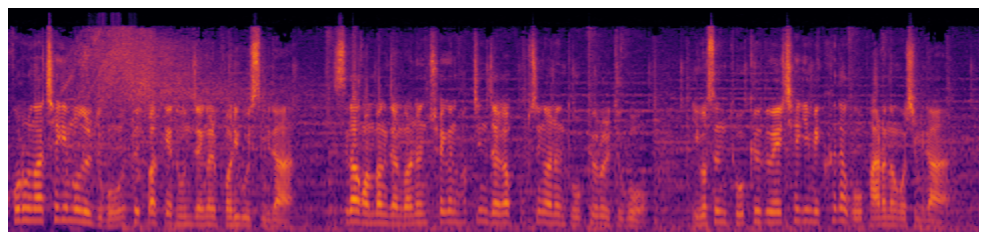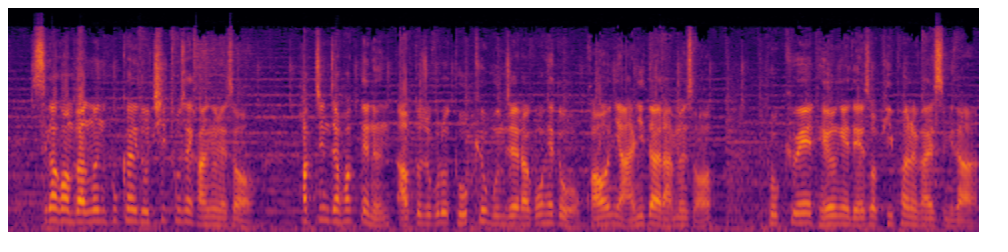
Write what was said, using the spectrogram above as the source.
코로나 책임론을 두고 뜻밖의 논쟁을 벌이고 있습니다. 스가 관방장관은 최근 확진자가 폭증하는 도쿄를 두고 이것은 도쿄도의 책임이 크다고 발언한 것입니다. 스가 관방은 홋카이도 치토세 강연에서 확진자 확대는 압도적으로 도쿄 문제라고 해도 과언이 아니다라면서 도쿄의 대응에 대해서 비판을 가했습니다.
